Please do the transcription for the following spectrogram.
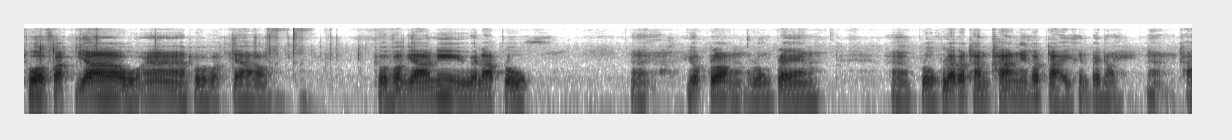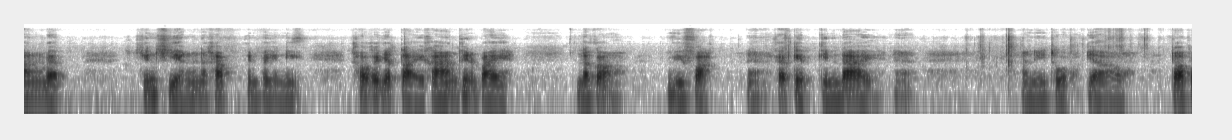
ถั่วฝักยาว อ่า ถั่วฝักยาว ถั่วฝักยาวนี่เวลาปลูกนะยกล่องลงแปลงปลูกแล้วก็ทำค้างให้เขาไต่ขึ้นไปหน่อยนะค้างแบบเฉียงๆนะครับ ขึ้นไปอย่างนี้เขาก็จะไต่ค้างขึ้นไป แล้วก็มีฝักนะก็เก็บกินได้นะอันนี้ถั่วฝักยาว ต่อไป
